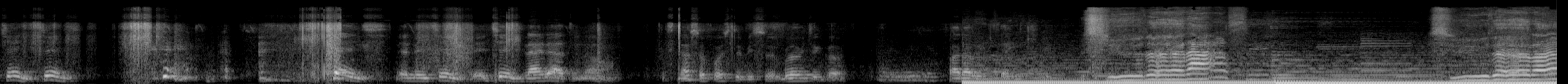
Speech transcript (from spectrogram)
change, change. change. Then they change. They change like that. No. It's not supposed to be so. Glory to God. Father, we thank you. It's you that I see. It's you that I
